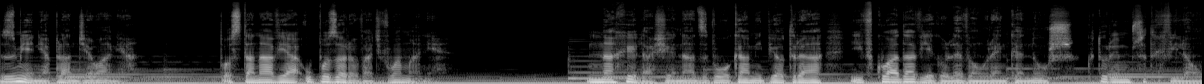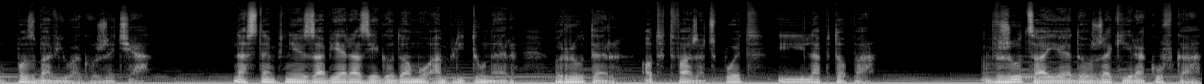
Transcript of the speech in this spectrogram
zmienia plan działania. Postanawia upozorować włamanie. Nachyla się nad zwłokami Piotra i wkłada w jego lewą rękę nóż, którym przed chwilą pozbawiła go życia. Następnie zabiera z jego domu amplituner, router, odtwarzacz płyt i laptopa. Wrzuca je do rzeki Rakówka,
